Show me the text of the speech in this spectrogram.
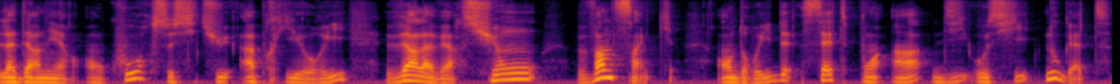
La dernière en cours se situe a priori vers la version 25. Android 7.1 dit aussi Nougat.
